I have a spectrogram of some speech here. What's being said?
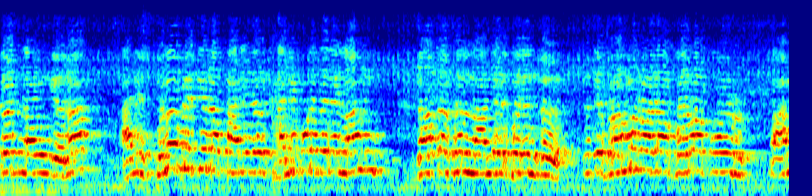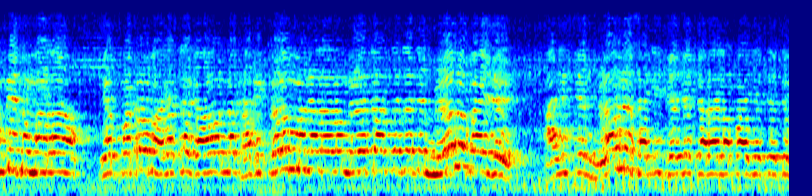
तट लावून घेणं आणि सुलभ रीतीनं पाणी जर खाली कुठेतरी लांब जात असेल नांदेड पर्यंत तर ते ब्राह्मणवाडा कोल्हापूर आंबे तुम्हाला या पटोळ भागातल्या गावांना खाली कळम म्हणायला मिळत असलं तर ते मिळालं पाहिजे. आणि ते मिळवण्यासाठी जे जे करायला पाहिजे ते ते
